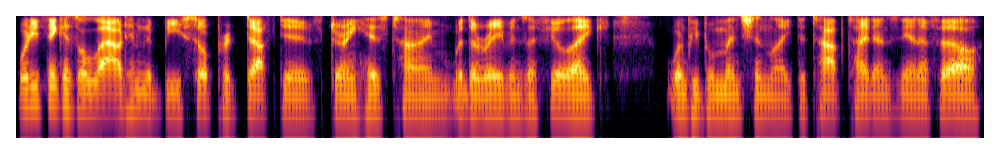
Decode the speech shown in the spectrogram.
what do you think has allowed him to be so productive during his time with the Ravens? I feel like when people mention like the top tight ends in the NFL,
